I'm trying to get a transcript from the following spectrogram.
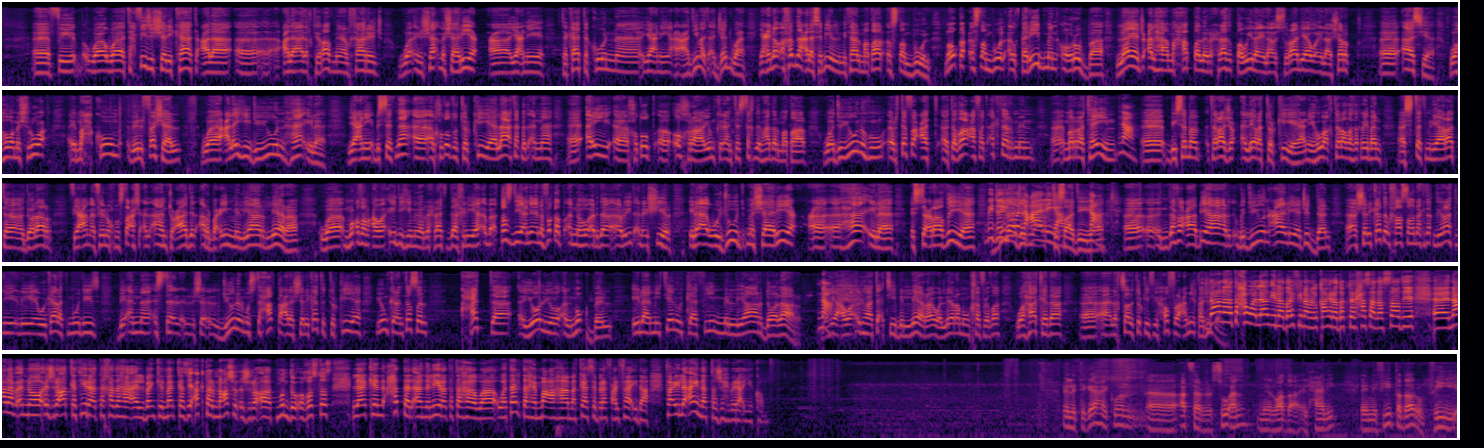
آه، في وتحفيز الشركات على آه، على الاقتراض من الخارج وإنشاء مشاريع يعني تكاد تكون يعني عديمة الجدوى، يعني لو أخذنا على سبيل المثال مطار إسطنبول، موقع إسطنبول القريب من أوروبا لا يجعلها محطة للرحلات الطويلة إلى أستراليا وإلى شرق آسيا، وهو مشروع محكوم بالفشل وعليه ديون هائلة. يعني باستثناء آه، الخطوط التركية لا أعتقد أن آه، أي آه، خطوط أخرى يمكن أن تستخدم هذا المطار وديونه ارتفعت تضاعفت أكثر من مرتين نعم. بسبب تراجع الليرة التركية. يعني هو اقترض تقريبا 6 مليارات دولار في عام 2015 الآن تعادل 40 مليار ليرة ومعظم عوائده من الرحلات الداخلية. قصدي يعني أنا فقط أنه أريد أن أشير إلى وجود مشاريع هائلة استعراضية بديون عالية. اقتصادية. نعم. اندفع بها بديون عالية جدا. الشركات الخاصة هناك تقديرات لوكالة موديز بأن الديون المستحقة على الشركات التركية يمكن أن تصل حتى يوليو المقبل إلى 230 مليار دولار. نعم. وهي عوائدها تأتي بالليرة والليرة منخفضة وهكذا آه، الاقتصاد التركي في حفرة عميقة جدا دعنا نتحول الآن إلى ضيفنا من القاهرة دكتور حسن الصادي آه، نعلم أنه إجراءات كثيرة اتخذها البنك المركزي أكثر من عشر إجراءات منذ أغسطس لكن حتى الآن الليرة تتهاوى وتلتهم معها مكاسب رفع الفائدة فإلى أين نتجه برأيكم؟ الاتجاه هيكون آه، أكثر سوءا من الوضع الحالي لأن في تضارب في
